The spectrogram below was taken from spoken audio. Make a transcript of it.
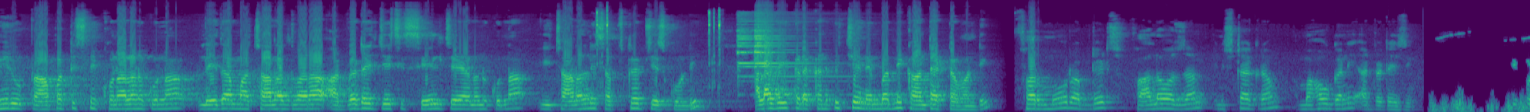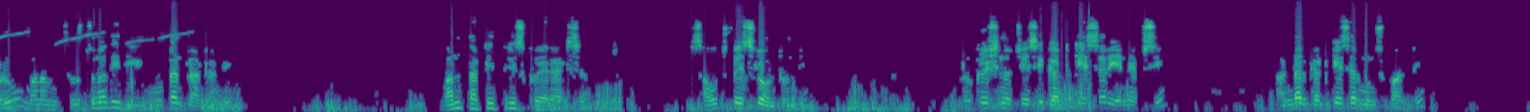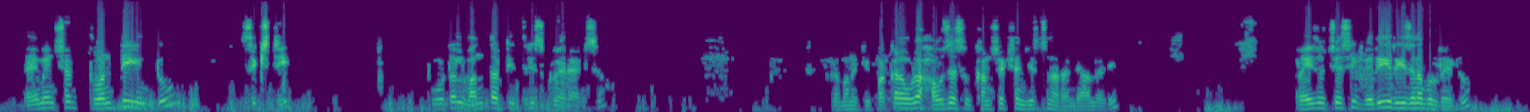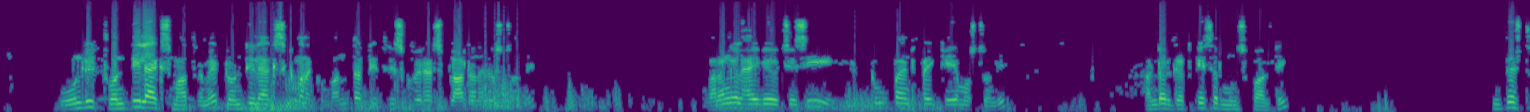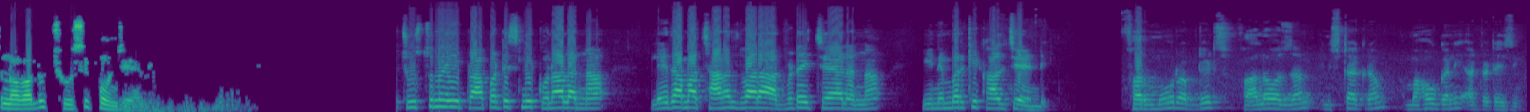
మీరు ప్రాపర్టీస్ని కొనాలనుకున్నా లేదా మా ఛానల్ ద్వారా అడ్వర్టైజ్ చేసి సేల్ చేయాలనుకున్నా ఈ ఛానల్ని సబ్స్క్రైబ్ చేసుకోండి. అలాగే ఇక్కడ కనిపించే నెంబర్ని కాంటాక్ట్ అవ్వండి. For more updates follow us on Instagram Mahogany advertising. ఇప్పుడు మనం చూస్తున్నది ఇది ఓపెన్ ప్లాట్ అండి. One thirty three square yards. South ఫేస్లో ఉంటుంది. లొకేషన్ వచ్చేసి Ghatkesar NFC under Ghatkesar municipality. Dimension twenty into sixty. Total one thirty three square yards ఇక్కడ మనకి పక్కన కూడా హౌసెస్ కన్స్ట్రక్షన్ చేస్తున్నారండి ఆల్రెడీ ప్రైస్ వచ్చేసి very reasonable rate only twenty lakhs మాత్రమే. ట్వంటీ ల్యాక్స్కి మనకు one thirty three square yards plot అనేది వస్తుంది. వరంగల్ హైవే వచ్చేసి టూ పాయింట్ ఫైవ్ కేఎం వస్తుంది. అండర్ గట్కేసర్ మున్సిపాలిటీ ఇంట్రెస్ట్ ఉన్న వాళ్ళు చూసి ఫోన్ చేయండి. చూస్తున్న ఈ ప్రాపర్టీస్ని కొనాలన్నా లేదా మా ఛానల్ ద్వారా అడ్వర్టైజ్ చేయాలన్నా ఈ నెంబర్కి కాల్ చేయండి. For more updates follow us on Instagram Mahogany advertising.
